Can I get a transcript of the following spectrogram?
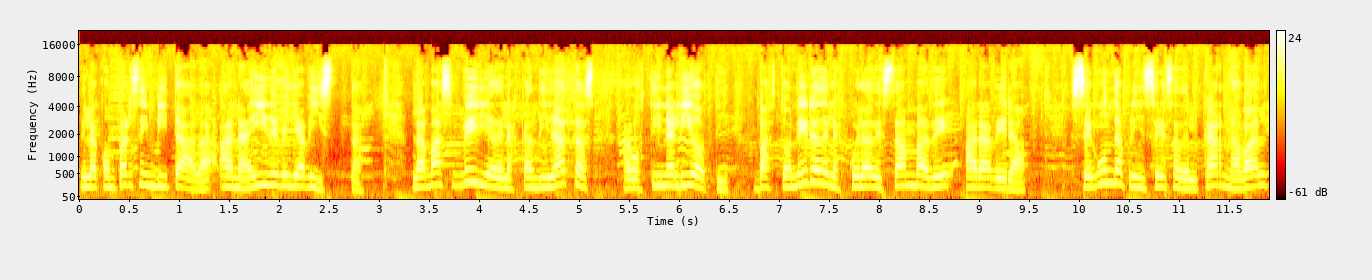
de la comparsa invitada, Anaí de Bellavista. La más bella de las candidatas, Agostina Liotti, bastonera de la Escuela de Samba de Araverá. Segunda princesa del carnaval,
